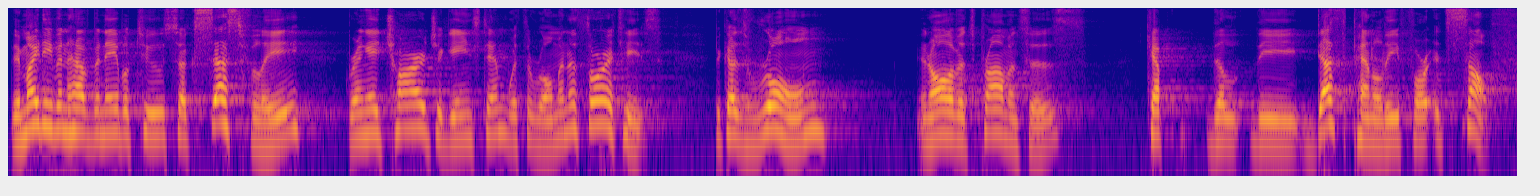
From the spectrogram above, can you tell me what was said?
They might even have been able to successfully bring a charge against him with the Roman authorities because Rome in all of its provinces kept the, the death penalty for itself.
